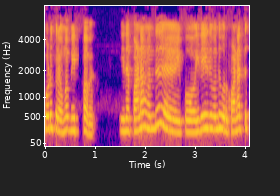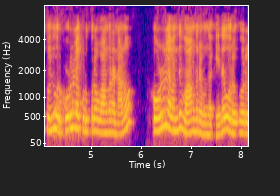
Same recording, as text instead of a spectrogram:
கொடுக்கறவங்க விற்பவர். இந்த பணம் வந்து இப்போ இதே இது வந்து ஒரு பணத்துக்கு வந்து ஒரு பொருளை கொடுக்குறோம் வாங்குறனாலும் பொருளை வந்து வாங்குறவங்க ஏதோ ஒரு ஒரு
